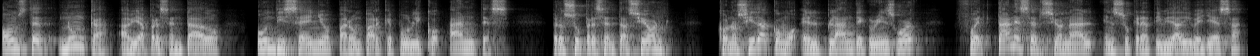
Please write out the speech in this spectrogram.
Olmsted nunca había presentado un diseño para un parque público antes, pero su presentación, conocida como el Plan de Greensworth, fue tan excepcional en su creatividad y belleza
